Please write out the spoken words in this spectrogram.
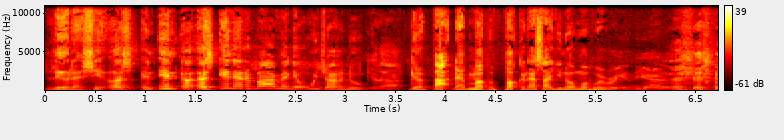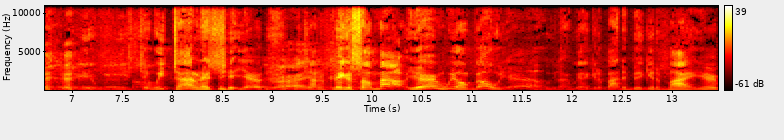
live that shit. Us in, in uh, us in that environment. Get what we trying to do? Get out. Get about that motherfucker. That's how you know motherfucker real. Yeah, we, shit. we tired of that shit. Yeah, Right. trying to figure something out. Yeah, we don't go. Yeah, we, like, we gotta get about the bit, get a bite. Yeah.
